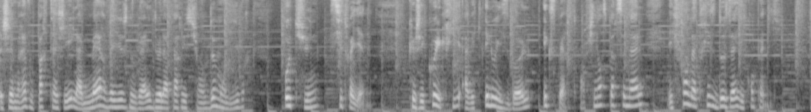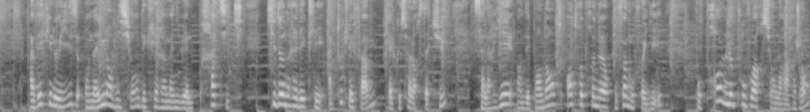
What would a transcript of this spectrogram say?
j'aimerais vous partager la merveilleuse nouvelle de la parution de mon livre Autune citoyenne que j'ai coécrit avec Héloïse Boll, experte en finances personnelles et fondatrice d'Oseille et compagnie. Avec Héloïse, on a eu l'ambition d'écrire un manuel pratique qui donnerait les clés à toutes les femmes, quel que soit leur statut, salariées, indépendantes, entrepreneurs ou femmes au foyer, pour prendre le pouvoir sur leur argent,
